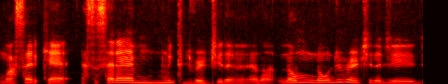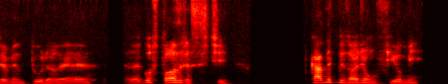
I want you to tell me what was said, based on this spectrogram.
Uma série que é. Essa série é muito divertida. Ela, não, não divertida de, de aventura, ela é, é gostosa de assistir. Cada episódio é um filme.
